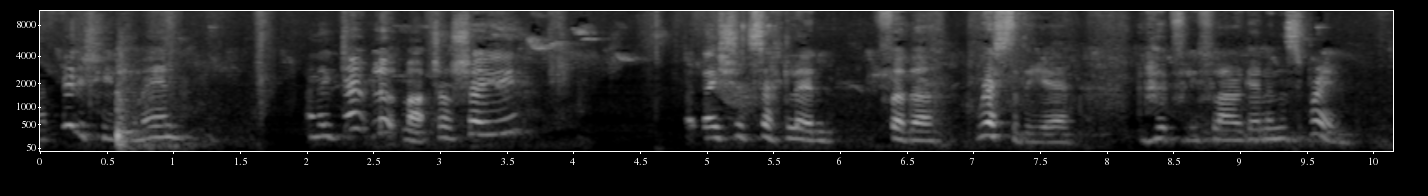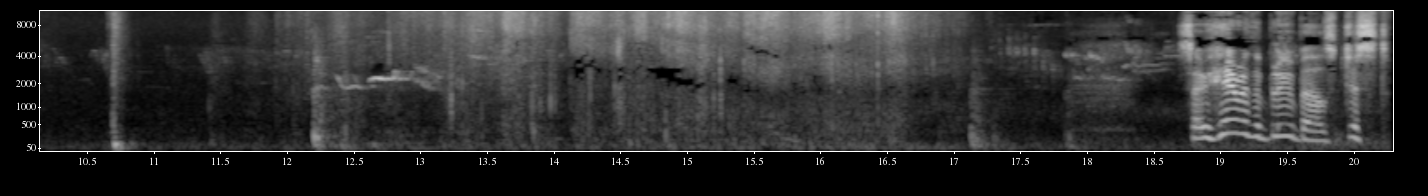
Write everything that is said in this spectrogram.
and I finish heeling them in and they don't look much I'll show you but they should settle in for the rest of the year and hopefully flower again in the spring So here are the bluebells just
